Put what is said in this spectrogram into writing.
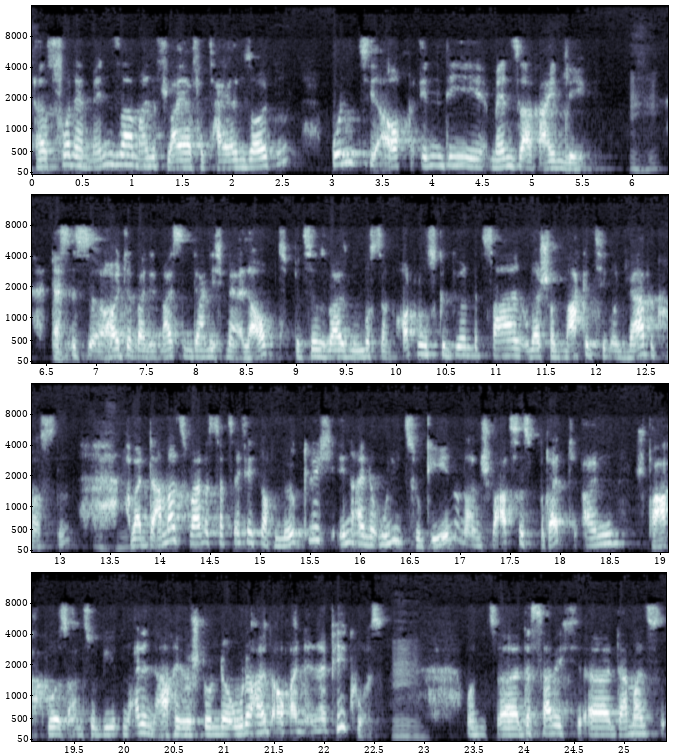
äh, vor der Mensa meine Flyer verteilen sollten und sie auch in die Mensa reinlegen. Das ist äh, heute bei den meisten gar nicht mehr erlaubt, beziehungsweise man muss dann Ordnungsgebühren bezahlen oder schon Marketing- und Werbekosten. Aber damals war das tatsächlich noch möglich, in eine Uni zu gehen und ein schwarzes Brett einen Sprachkurs anzubieten, eine Nachhilfestunde oder halt auch einen NLP-Kurs. Und äh, das habe ich äh, damals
